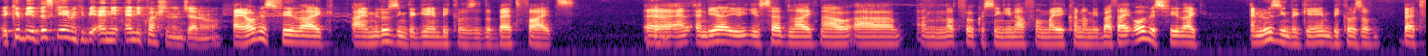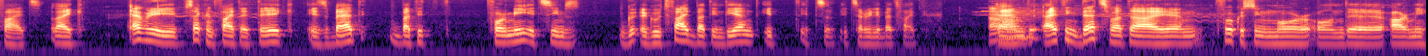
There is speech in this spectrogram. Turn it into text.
It could be this game. It could be any any question in general. I always feel like I'm losing the game because of the bad fights. Uh, Okay. and, and yeah, you, you said like now uh, I'm not focusing enough on my economy, but I always feel like I'm losing the game because of bad fights. Like every second fight I take is bad, but it for me it seems a good fight, but in the end it it's a, it's a really bad fight. and Um, I think that's what I am focusing more on the army.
